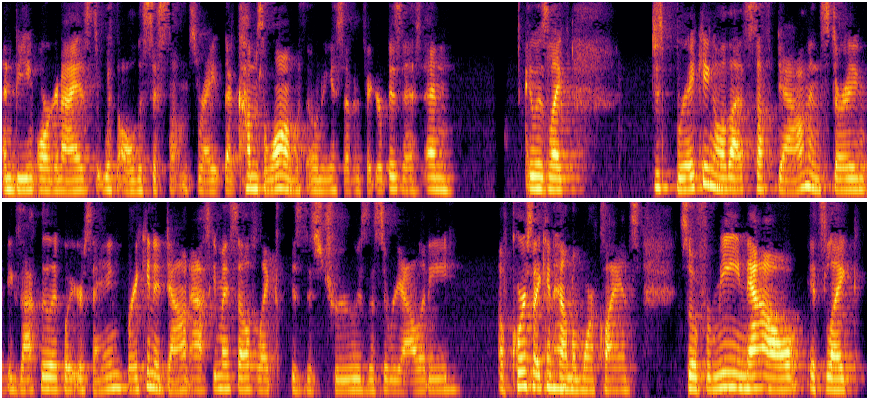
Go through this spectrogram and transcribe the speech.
and being organized with all the systems, right? That comes along with owning a seven figure business. And it was like, just breaking all that stuff down and starting exactly like what you're saying, breaking it down, asking myself, like, is this true? Is this a reality? Of course, I can handle more clients. So for me now, it's like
